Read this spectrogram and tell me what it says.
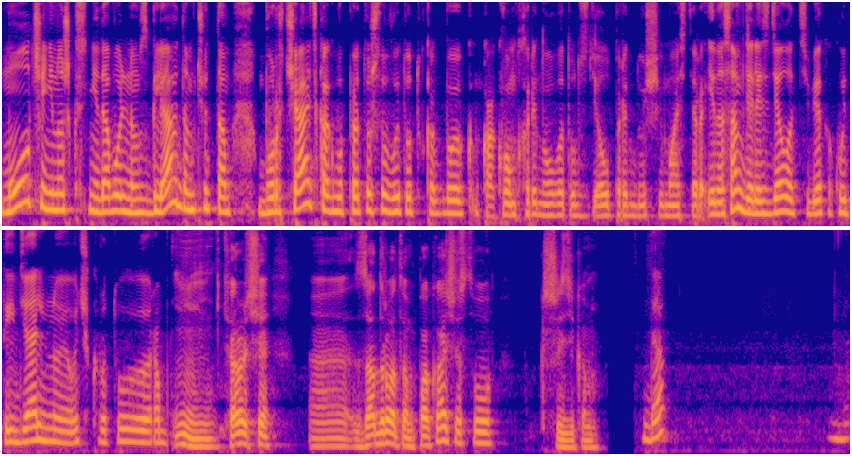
Молча, немножко с недовольным взглядом, что-то там бурчать, как бы про то, что вы тут, как бы, как вам хреново тут сделал предыдущий мастер. И на самом деле сделать тебе какую-то идеальную, очень крутую работу. Короче, э, задротом по качеству к шизикам. Да. да.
